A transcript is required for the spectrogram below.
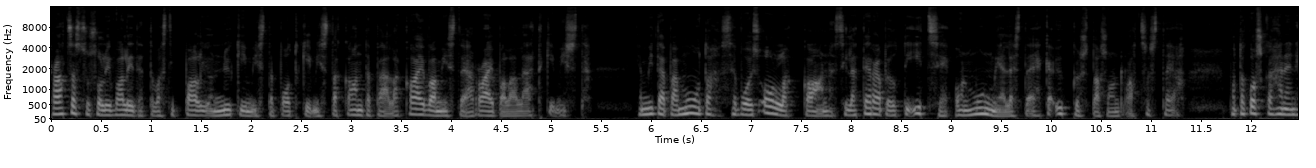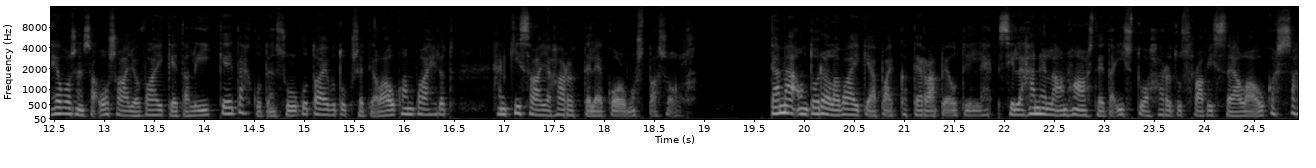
Ratsastus oli valitettavasti paljon nykimistä, potkimista, kantapäällä kaivamista ja raipalla lätkimistä. Ja mitäpä muuta se voisi ollakaan, sillä terapeutti itse on mun mielestä ehkä ykköstason ratsastaja, mutta koska hänen hevosensa osaa jo vaikeita liikkeitä, kuten sulkutaivutukset ja laukanvaihdot, hän kisaa ja harjoittelee kolmostasolla. Tämä on todella vaikea paikka terapeutille, sillä hänellä on haasteita istua harjoitusravissa ja laukassa,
